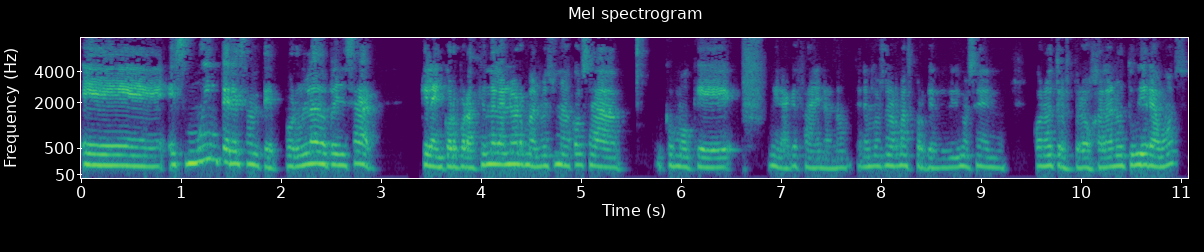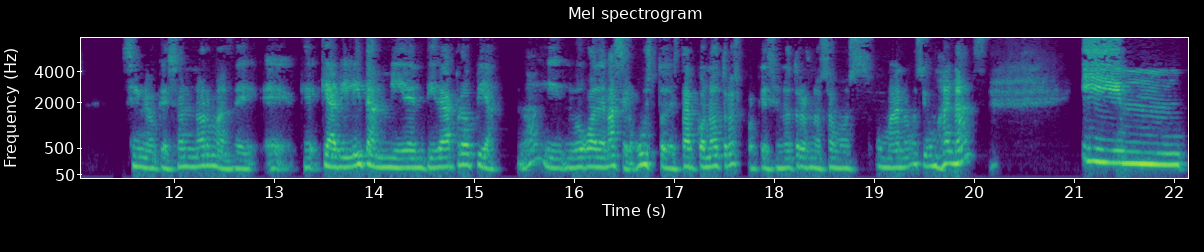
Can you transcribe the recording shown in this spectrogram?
eh, es muy interesante, por un lado, pensar que la incorporación de la norma no es una cosa como que, mira, qué faena, ¿no? Tenemos normas porque vivimos con otros, pero ojalá no tuviéramos, sino que son normas de, eh, que, habilitan mi identidad propia, ¿no? Y luego además el gusto de estar con otros, porque sin otros no somos humanos y humanas. Y, mm,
